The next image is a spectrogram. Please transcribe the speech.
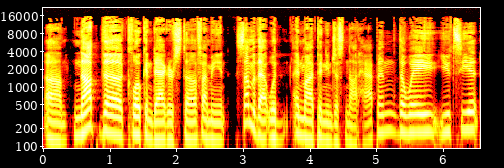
Um, not the cloak and dagger stuff. I mean, some of that would, in my opinion, just not happen the way you'd see it.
